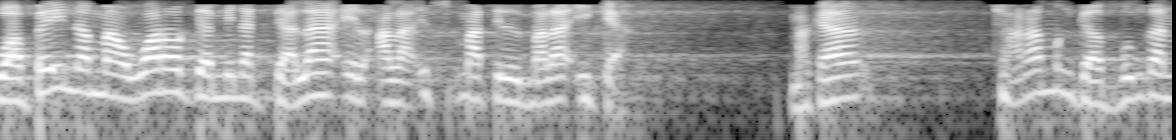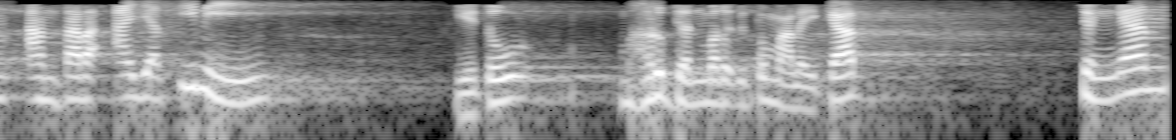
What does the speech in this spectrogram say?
wa baina ma warada minad dalail ala ismatil malaikah. Maka cara menggabungkan antara ayat ini yaitu Harut dan Marut itu malaikat dengan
